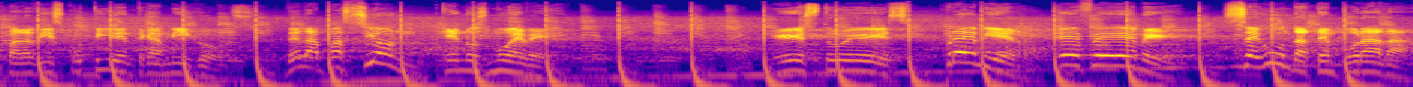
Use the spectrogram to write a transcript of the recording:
para discutir entre amigos de la pasión que nos mueve. Esto es Premier FM, segunda temporada.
